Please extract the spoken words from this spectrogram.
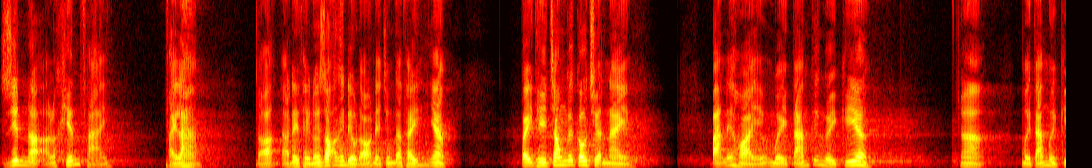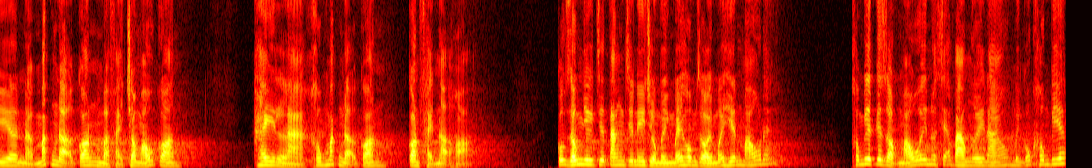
Duyên nợ nó khiến phải phải làm. Đó ở đây thầy nói rõ cái điều đó để chúng ta thấy nha. Vậy thì trong cái câu chuyện này bạn ấy hỏi 18 cái người kia. À, 18 người kia là mắc nợ con mà phải cho máu con hay là không mắc nợ con con phải nợ họ? Cũng giống như chư tăng, chư ni chùa mình mấy hôm rồi mới hiến máu đấy. Không biết cái giọt máu ấy nó sẽ vào người nào, mình cũng không biết.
